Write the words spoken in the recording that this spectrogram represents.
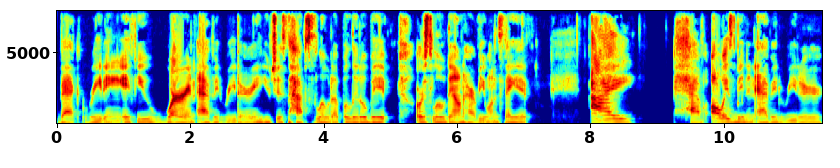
back reading. If you were an avid reader and you just have slowed up a little bit or slowed down, however you want to say it. I have always been an avid reader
